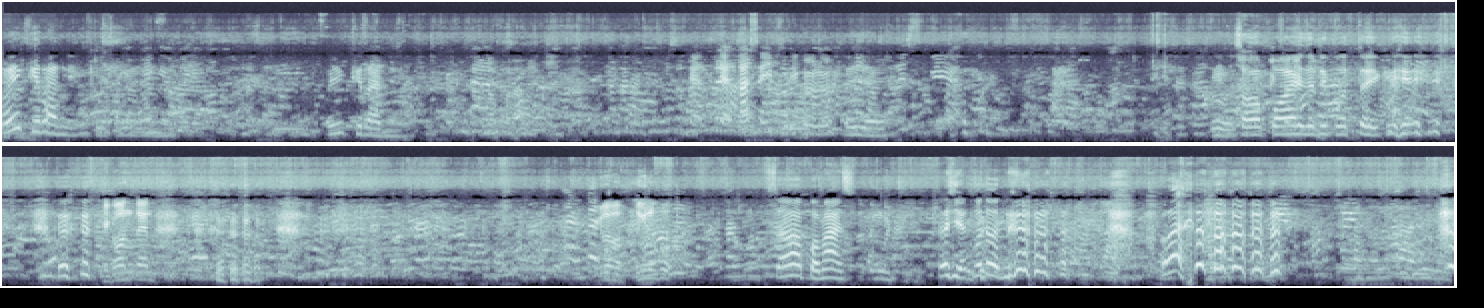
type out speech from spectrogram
Oh, iki Rani. Oh, iki Rani. Lihat tasnya ibu iku lho. Iya. Hmm, sopo ae jadi foto iki? Kayak konten. Iki lho, iki lho, Bu. Sopo, Mas? Foto.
